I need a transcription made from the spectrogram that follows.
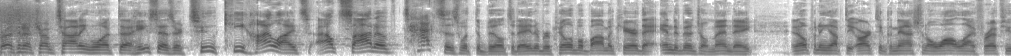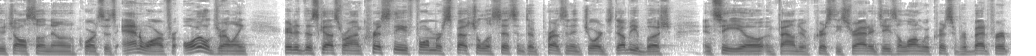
President Trump touting what uh, he says are two key highlights outside of taxes with the bill today the repeal of Obamacare, that individual mandate, and opening up the Arctic National Wildlife Refuge, also known, of course, as ANWR, for oil drilling. Here to discuss Ron Christie, former special assistant to President George W. Bush and CEO and founder of Christie Strategies, along with Christopher Bedford,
